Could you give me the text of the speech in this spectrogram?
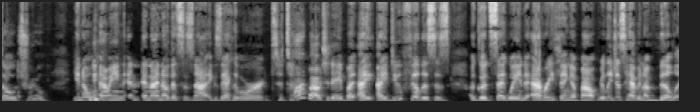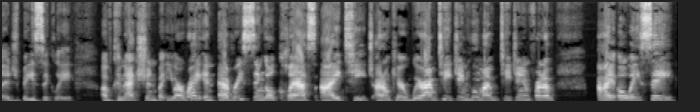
so true. You know, I mean, and, and I know this is not exactly what we're to talk about today, but I, I do feel this is a good segue into everything about really just having a village, basically, of connection. But you are right. In every single class I teach, I don't care where I'm teaching, whom I'm teaching in front of, I always say,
